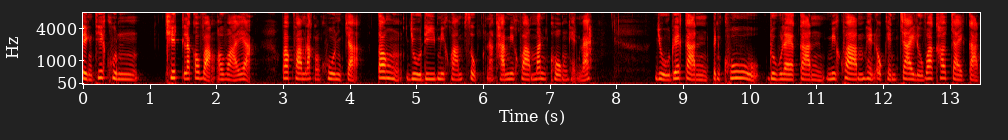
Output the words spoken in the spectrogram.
สิ่งที่คุณคิดแล้วก็หวังเอาไว้อะว่าความรักของคุณจะต้องอยู่ดีมีความสุขนะคะ มีความมั่นคงเห็นไหมอยู่ด้วยกันเป็นคู่ดูแลกัน มีความเห็นอกเห็นใจหรือว่าเข้าใจกัน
